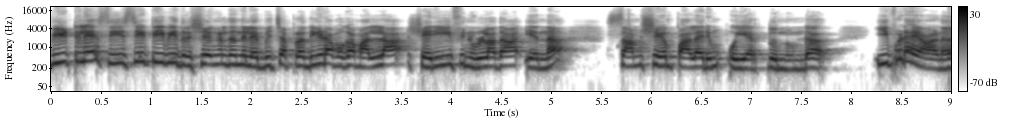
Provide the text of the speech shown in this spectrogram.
വീട്ടിലെ സി സി ടി വി ദൃശ്യങ്ങളിൽ നിന്ന് ലഭിച്ച പ്രതിയുടെ മുഖമല്ല ഷെരീഫിനുള്ളത് എന്ന് സംശയം പലരും ഉയർത്തുന്നുണ്ട്. ഇവിടെയാണ്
